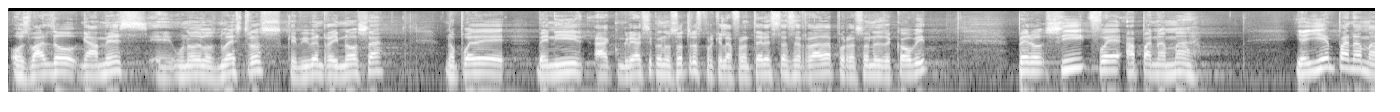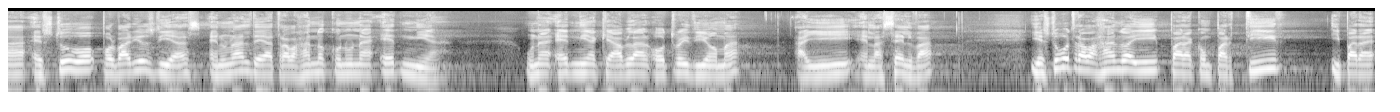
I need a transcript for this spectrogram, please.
Osvaldo Gámez, eh, uno de los nuestros que vive en Reynosa, no puede venir a congregarse con nosotros porque la frontera está cerrada por razones de COVID pero sí fue a Panamá. Y allí en Panamá estuvo por varios días en una aldea trabajando con una etnia, una etnia que habla otro idioma, allí en la selva. Y estuvo trabajando allí para compartir y para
